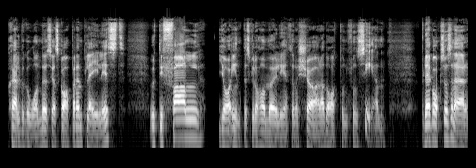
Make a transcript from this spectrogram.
självgående. Så jag skapar en playlist. Utifall jag inte skulle ha möjligheten att köra datorn från scen. För det var också en sån här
